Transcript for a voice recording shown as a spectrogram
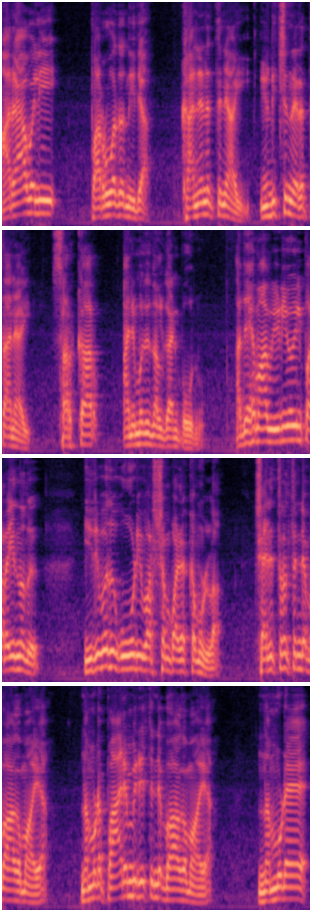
അരാവലി പർവതനിര ഖനനത്തിനായി ഇടിച്ചു നിരത്താനായി സർക്കാർ അനുമതി നൽകാൻ പോകുന്നു അദ്ദേഹം ആ വീഡിയോയിൽ പറയുന്നത് ഇരുപത് കോടി വർഷം പഴക്കമുള്ള ചരിത്രത്തിന്റെ ഭാഗമായ നമ്മുടെ പാരമ്പര്യത്തിന്റെ ഭാഗമായ നമ്മുടെ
